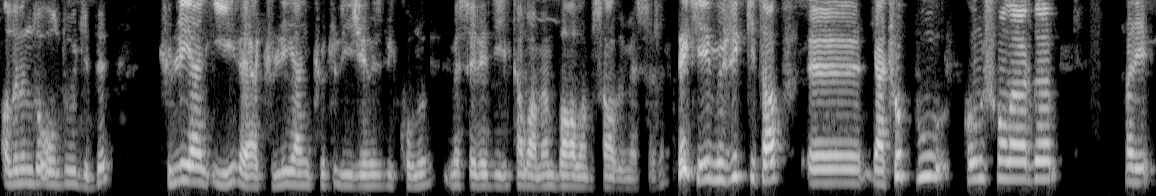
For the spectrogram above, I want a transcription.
alanında olduğu gibi külliyen iyi veya külliyen kötü diyeceğimiz bir konu mesele değil. Tamamen bağlamsal bir mesele. Peki müzik, kitap. E, ya çok bu konuşmalarda hani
